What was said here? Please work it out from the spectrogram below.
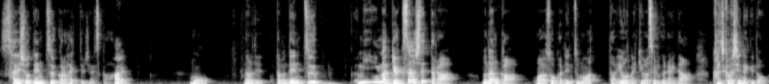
最初電通から入ってるじゃないですか、はい。もうなので多分電通み今逆算してったら、まあ、なんかああそうか電通もあったような気はするぐらいな感じかもしれないけど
